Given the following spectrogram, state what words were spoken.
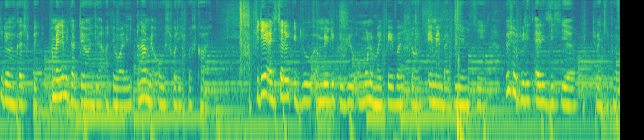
to Deonka Speak. My name is Adeonka Adewale and I'm your host for this podcast. Today I decided to do a music review on one of my favorite songs, Amen by BMC, which was released early this year, 2020.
